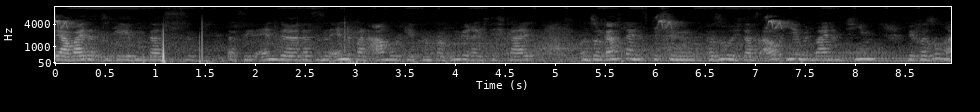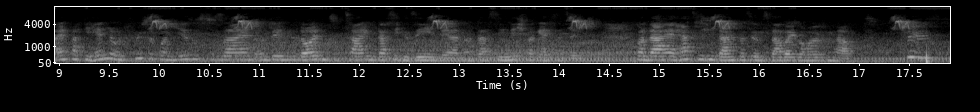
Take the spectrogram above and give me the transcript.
ja, weiterzugeben, dass dass, sie Ende, dass es ein Ende von Armut gibt und von Ungerechtigkeit. Und so ein ganz kleines bisschen versuche ich das auch hier mit meinem Team. Wir versuchen einfach die Hände und Füße von Jesus zu sein und den Leuten zu zeigen, dass sie gesehen werden und dass sie nicht vergessen sind. Von daher herzlichen Dank, dass ihr uns dabei geholfen habt. Tschüss!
